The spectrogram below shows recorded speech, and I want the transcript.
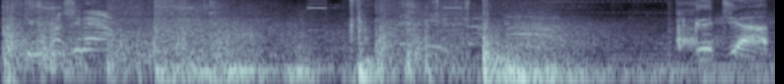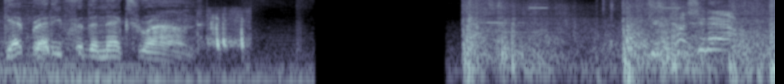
Concussion out. Job. Get ready for the next round. Concussion out.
